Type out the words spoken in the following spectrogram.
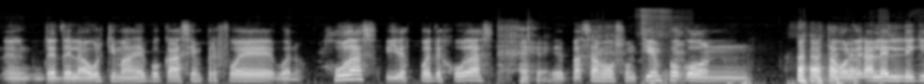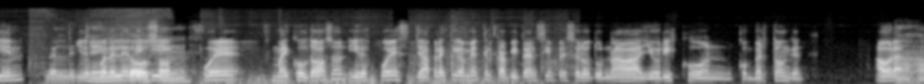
desde la última época siempre fue, bueno, Judas y después de Judas eh, pasamos un tiempo con hasta volver a Leslie King y después de Leslie King fue Michael Dawson y después ya prácticamente el capitán siempre se lo turnaba a Lloris con, con Bertongen. Ahora,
